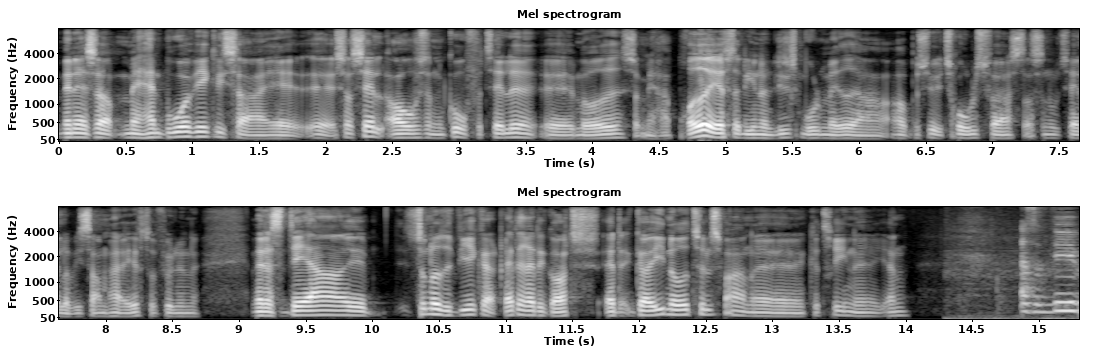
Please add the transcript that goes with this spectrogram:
Men, altså, men han bruger virkelig sig, øh, sig selv og sådan en god fortælle øh, måde, som jeg har prøvet efter lige en lille smule med at, at besøge Troels først, og så nu taler vi sammen her efterfølgende. Men altså, det er øh, sådan noget, det virker rigtig, rigtig godt. At, gør I noget tilsvarende, Katrine, Jan? Altså, vi,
